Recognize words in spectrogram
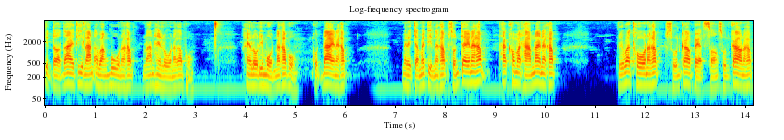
ติดต่อได้ที่ร้านอบังบูนะครับ ร้านไฮโลนะครับผมไฮโลรีโมทนะครับผม กดได้นะครับ ไม่ได้จะไม่ติดนะครับ สนใจนะครับ ทักเข้ามาถามได้นะครับ หรือว่าโทรนะครับ 098209 นะครับ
